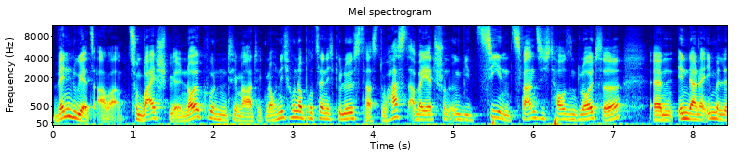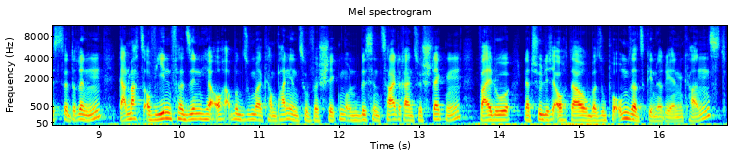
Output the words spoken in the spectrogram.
wenn du jetzt aber zum Beispiel Neukundenthematik noch nicht hundertprozentig gelöst hast, du hast aber jetzt schon irgendwie 10, 20.000 Leute ähm, in deiner E-Mail-Liste drin, dann macht es auf jeden Fall Sinn, hier auch ab und zu mal Kampagnen zu verschicken und ein bisschen Zeit reinzustecken, weil du natürlich auch darüber super Umsatz generieren kannst.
